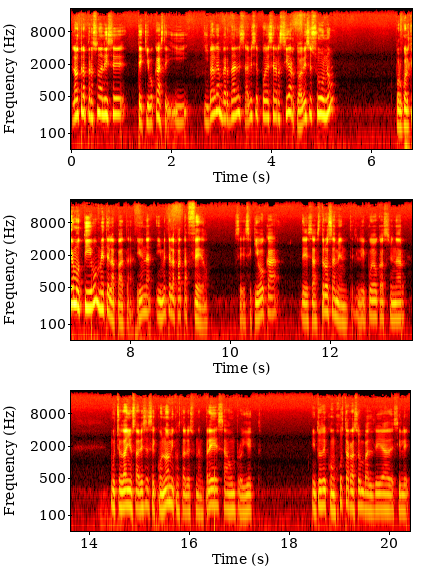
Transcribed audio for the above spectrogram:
la otra persona le dice te equivocaste y, y valgan verdades, a veces puede ser cierto, a veces uno por cualquier motivo mete la pata y, una, y mete la pata feo, se, se equivoca desastrosamente, le puede ocasionar muchos daños a veces económicos, tal vez una empresa, un proyecto. Entonces con justa razón valdría decirle,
